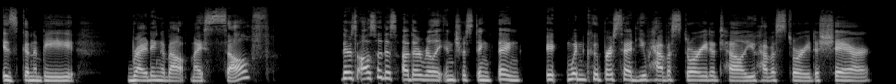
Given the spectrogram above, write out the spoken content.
is going to be writing about myself. There's also this other really interesting thing. When Cooper said, You have a story to tell, you have a story to share,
